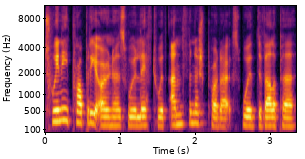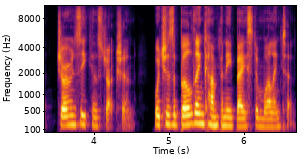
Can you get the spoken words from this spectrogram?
20 property owners were left with unfinished products with developer Jonesy Construction, which is a building company based in Wellington.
